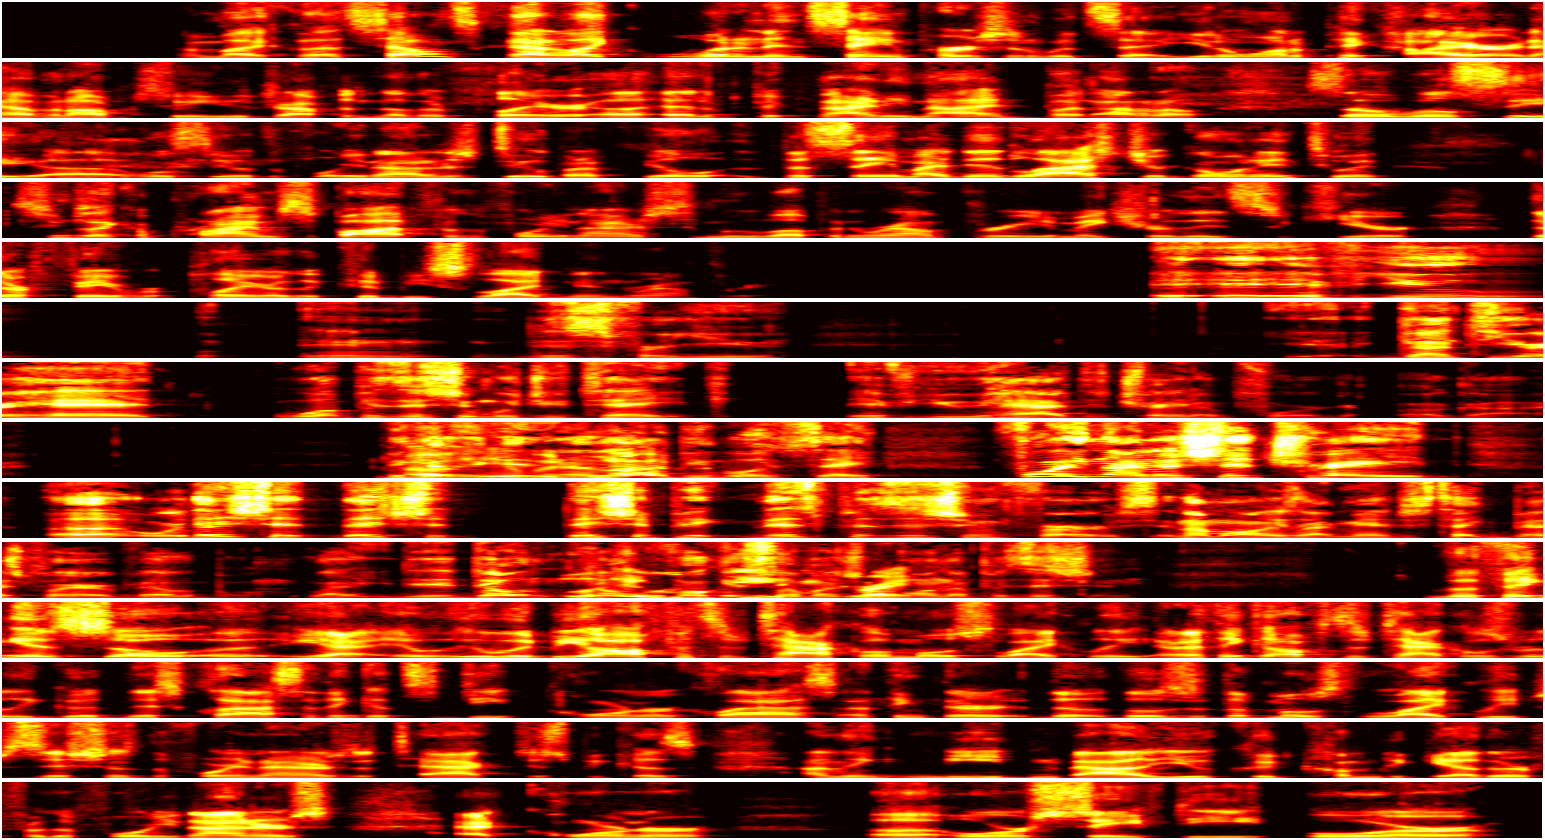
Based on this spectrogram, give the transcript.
I'm like, that sounds kind of like what an insane person would say. You don't want to pick higher and have an opportunity to draft another player ahead of pick 99, but I don't know. So we'll see. Uh. We'll see what the 49ers do. But I feel the same I did last year going into it seems like a prime spot for the 49ers to move up in round three to make sure they secure their favorite player that could be sliding in round three. If you, and this is for you, gun to your head, what position would you take if you had to trade up for a guy? Because uh, a lot of people would say 49ers should trade, uh, or they should they should they should pick this position first. And I'm always like, man, just take best player available. Like, don't well, don't focus be, so much right. on the position the thing is, so uh, yeah, it, it, would be offensive tackle most likely, and I think offensive tackle is really good in this class. I think it's a deep corner class. I think they're the, those are the most likely positions the 49ers attack, just because I think need and value could come together for the 49ers at corner uh, or safety or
